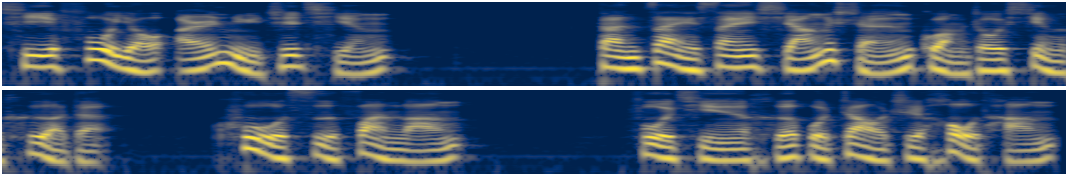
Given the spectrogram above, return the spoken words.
岂复有儿女之情？但再三详审广州姓贺的酷似范郎，父亲何不召至后堂，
